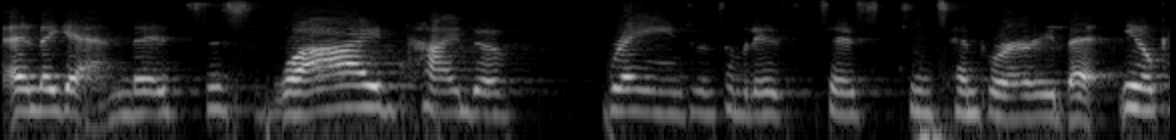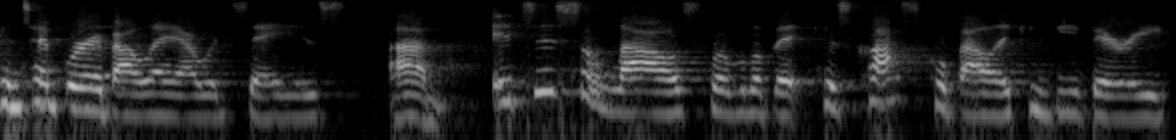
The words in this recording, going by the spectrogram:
and again, it's this wide kind of range when somebody says contemporary, but you know, contemporary ballet, I would say is, um, it just allows for a little bit, because classical ballet can be very,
